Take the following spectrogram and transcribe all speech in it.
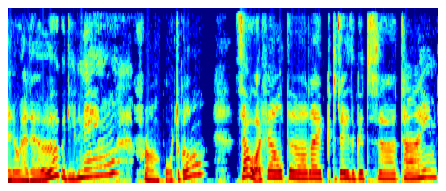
Hello, hello, good evening from Portugal. So, I felt uh, like today is a good uh, time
